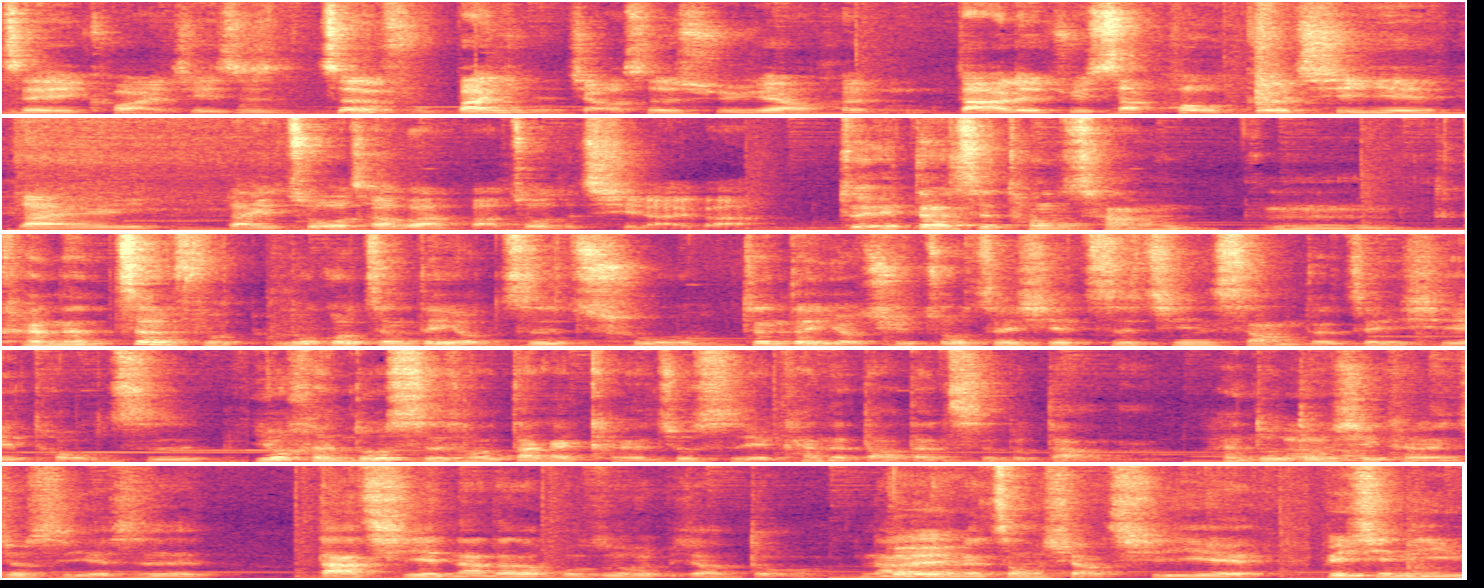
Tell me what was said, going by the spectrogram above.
这一块，其实政府扮演的角色需要很大力去 support 各企业来来做，才有办法做得起来吧？对，但是通常，嗯，可能政府如果真的有支出，真的有去做这些资金上的这些投资，有很多时候大概可能就是也看得到，但吃不到了。很多东西可能就是也是大企业拿到的补助会比较多，那对可能中小企业，毕竟你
